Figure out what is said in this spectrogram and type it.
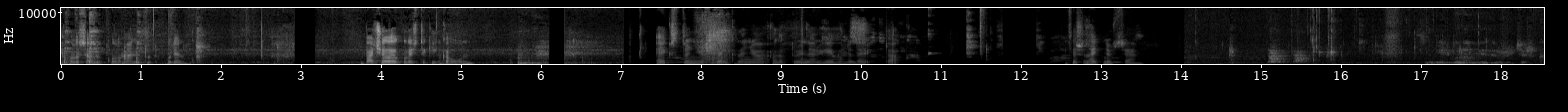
Голоса довкола мене тут у будинку. Бачили колись такий кавун? Екстрені вимкнення електроенергії виглядають так. І Це ще навіть не все. Була мені дуже тяжка.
